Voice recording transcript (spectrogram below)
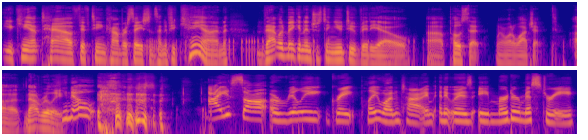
you can't have 15 conversations. And if you can, that would make an interesting YouTube video. Uh, post it. We want to watch it. Uh, not really. You know, I saw a really great play one time, and it was a murder mystery,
